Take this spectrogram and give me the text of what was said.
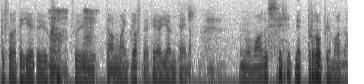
プ育てゲーというか、うんそういったうんマインクラフトやテラリアみたいなのもあるし、ネットロープレもあるな。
